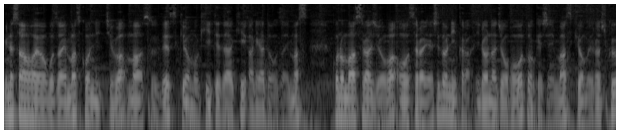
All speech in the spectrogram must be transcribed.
皆さんおはようございます。こんにちは。マースです。今日も聞いていただきありがとうございます。このマースラジオはオーストラリア・シドニーからいろんな情報をお届けしています。今日もよろしく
